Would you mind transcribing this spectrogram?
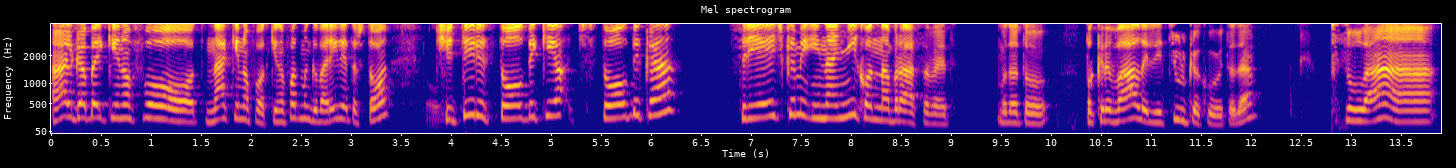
Альгабей кинофот, на кинофот. Кинофот мы говорили, это что? Четыре столбики, столбика с реечками, и на них он набрасывает вот эту покрывал или тюль какую-то, да? Псула,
